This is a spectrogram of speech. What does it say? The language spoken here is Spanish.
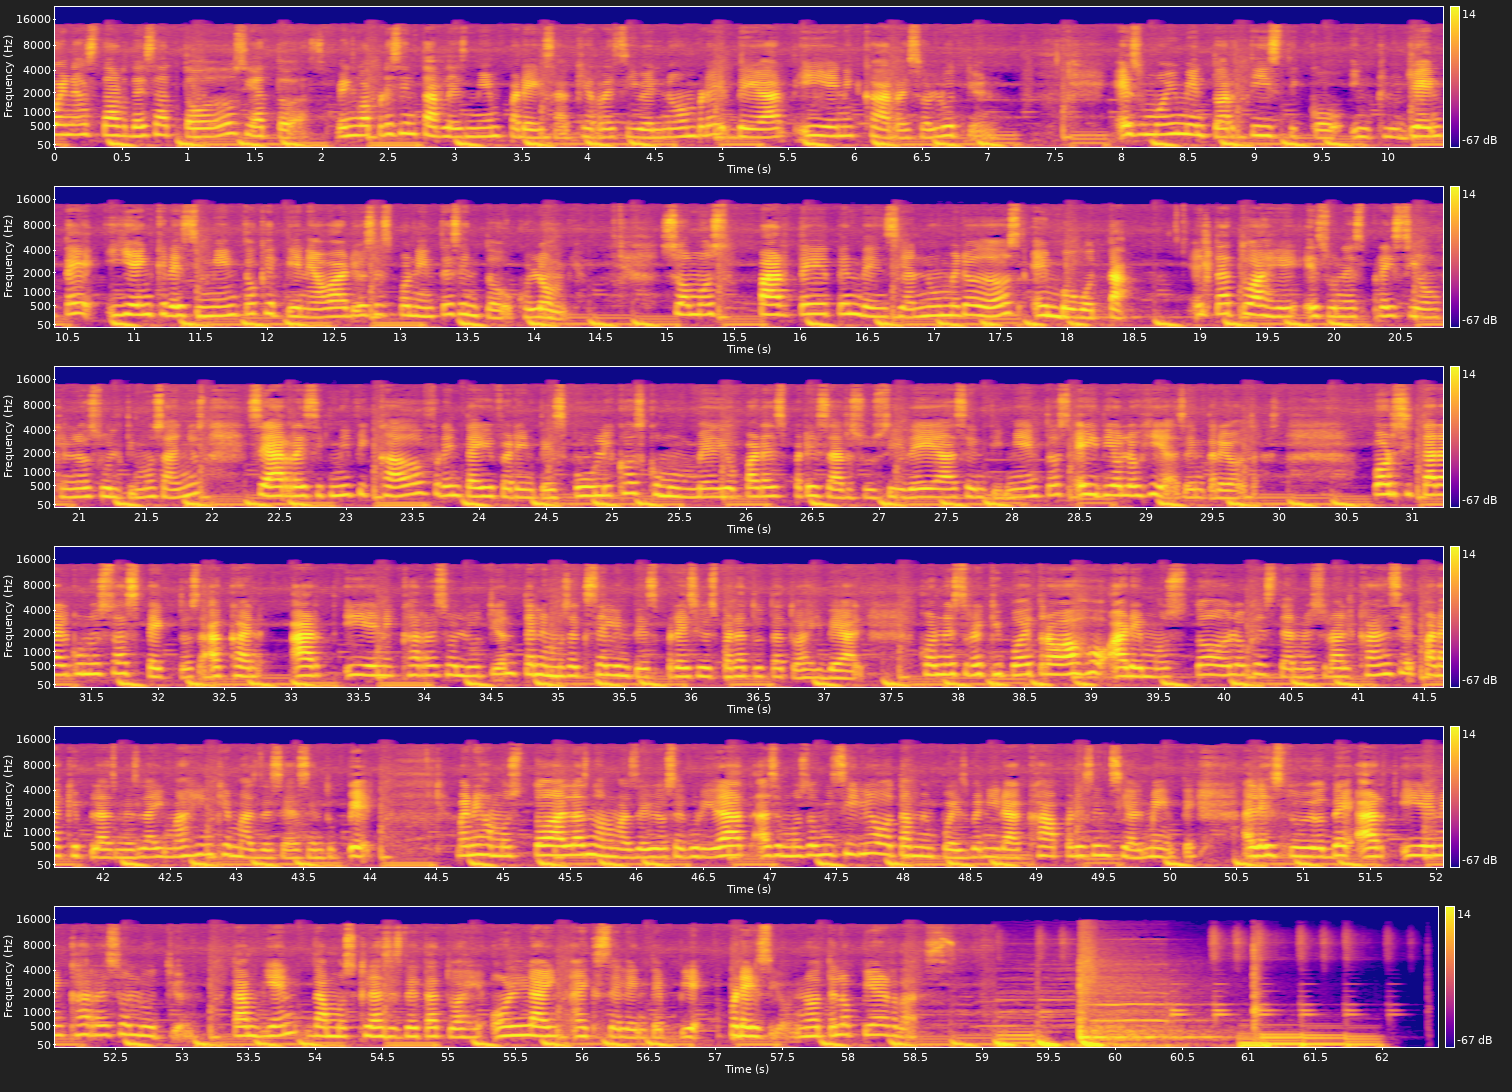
Buenas tardes a todos y a todas. Vengo a presentarles mi empresa que recibe el nombre de Art INK Resolution. Es un movimiento artístico incluyente y en crecimiento que tiene a varios exponentes en todo Colombia. Somos parte de tendencia número 2 en Bogotá. El tatuaje es una expresión que en los últimos años se ha resignificado frente a diferentes públicos como un medio para expresar sus ideas, sentimientos e ideologías, entre otras. Por citar algunos aspectos, acá en Art INK Resolution tenemos excelentes precios para tu tatuaje ideal. Con nuestro equipo de trabajo haremos todo lo que esté a nuestro alcance para que plasmes la imagen que más deseas en tu piel manejamos todas las normas de bioseguridad, hacemos domicilio o también puedes venir acá presencialmente al estudio de Art INK Resolution. También damos clases de tatuaje online a excelente precio, no te lo pierdas.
